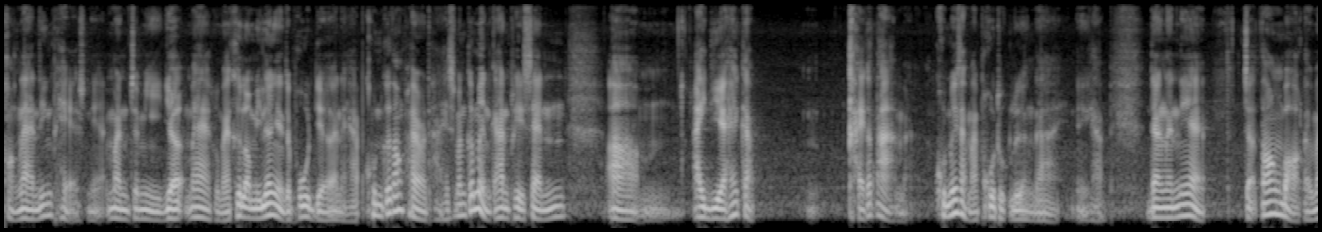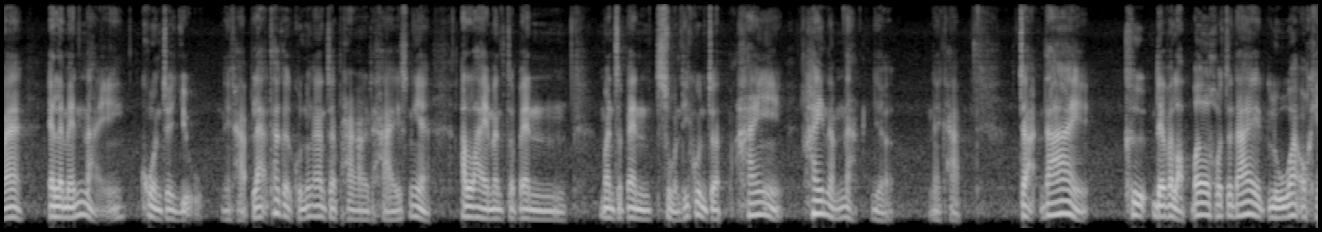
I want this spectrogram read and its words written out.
ของ landing page เนี่ยมันจะมีเยอะมากถูกไหมคือเรามีเรื่องอยากจะพูดเยอะนะครับ คุณก็ต้อง prioritize มันก็เหมือนการ present ไอเดียให้กับใครก็ตามอะ คุณไม่สามารถพูดทุกเรื่องได้นะครับ ดังนั้นเนี่ยจะต้องบอกเลยว่า element ไหนควรจะอยู่นะครับและถ้าเกิดคุณต้องการจะ prioritize เนี่ยอะไรมันจะเป็นมันจะเป็นส่วนที่คุณจะให้ให้น้ำหนักเยอะนะครับจะได้คือ developer เขาจะได้รู้ว่าโอเค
